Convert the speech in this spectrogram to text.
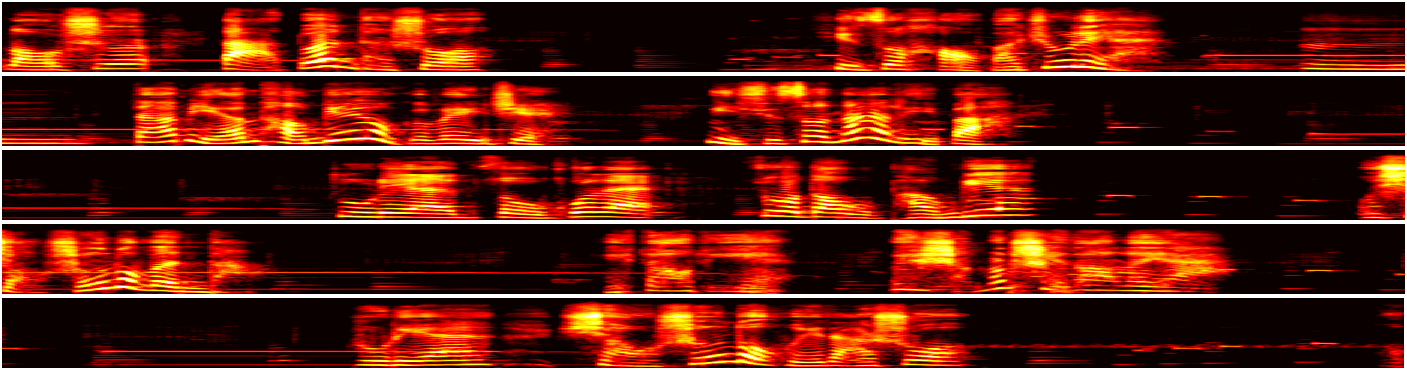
老师打断他说：“去坐好吧，朱莉。嗯，达米安旁边有个位置，你去坐那里吧。”朱莉安走过来，坐到我旁边。我小声的问他：“你到底为什么迟到了呀？”朱莉安小声的回答说。我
